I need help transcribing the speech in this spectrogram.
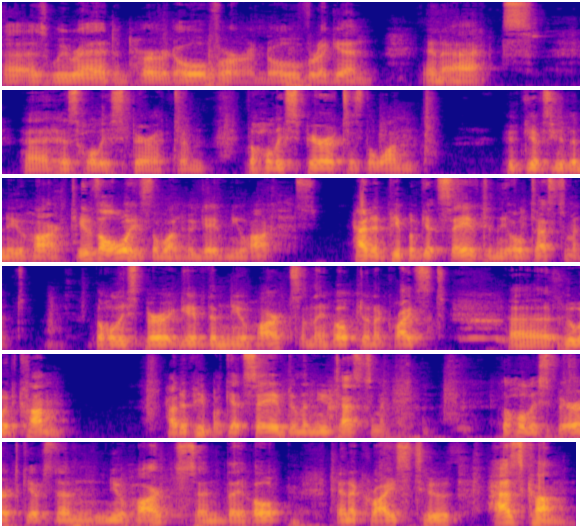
uh, as we read and heard over and over again in Acts, uh, His Holy Spirit, and the Holy Spirit is the one who gives you the new heart. He was always the one who gave new hearts. How did people get saved in the Old Testament? The Holy Spirit gave them new hearts, and they hoped in a Christ uh, who would come. How do people get saved in the New Testament? The Holy Spirit gives them new hearts, and they hope in a Christ who has come.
